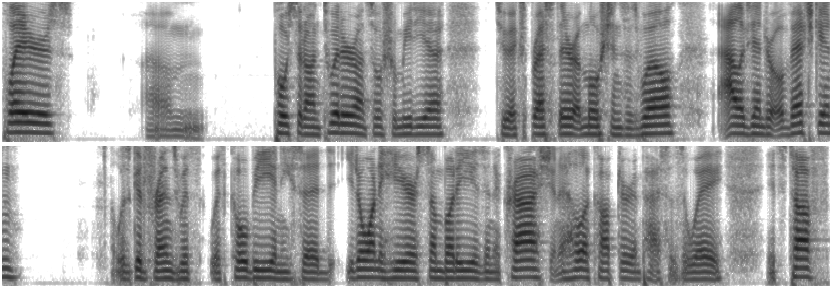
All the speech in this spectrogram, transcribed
players, um, posted on Twitter, on social media, to express their emotions as well. Alexander Ovechkin was good friends with, with Kobe, and he said, You don't want to hear somebody is in a crash in a helicopter and passes away. It's tough.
